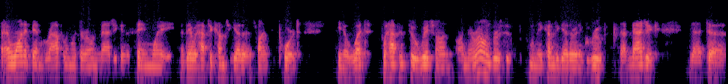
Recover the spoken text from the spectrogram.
And I wanted them grappling with their own magic in the same way. And they would have to come together and find support. You know, what, what happens to a witch on, on their own versus when they come together in a group. That magic, that, uh,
